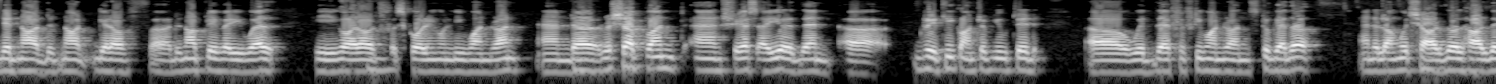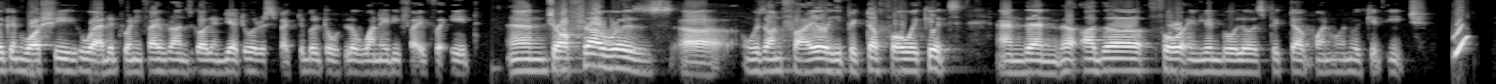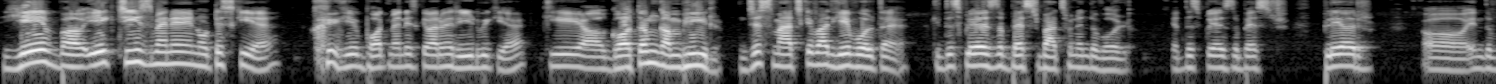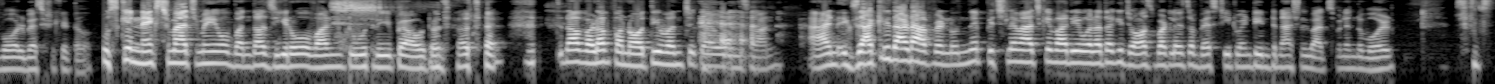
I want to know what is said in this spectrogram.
did not did not get off uh, did not play very well He got out mm-hmm. for scoring only one run. And uh, Rishabh Pant and Shreyas Iyer then uh, greatly contributed uh, with their 51 runs together. And along with Shardul, Hardik, and Washi, who added 25 runs, got India to a respectable total of 185 for eight. And Jofra was uh, was on fire. He picked up four wickets, and then the other four England bowlers picked up one one wicket each. ये एक चीज मैंने notice की है ये बहुत मैंने इसके बारे में रीड भी किया है कि गौतम गंभीर जिस मैच के बाद ये बोलता है कि this player is the best batsman in the world या this player is the best player in the world best cricketer उसके नेक्स्ट मैच में ही वो बंदा ज़ीरो वन टू थ्री पे आउट हो जाता है। इतना बड़ा पनौती बन चुका है वो इंसान। एंड एग्जैक्टली दैट हैपेंड उनने पिछले मैच के बाद ये बोला था कि Jos Buttler is the best T twenty international batsman in the world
